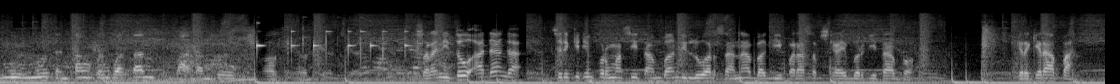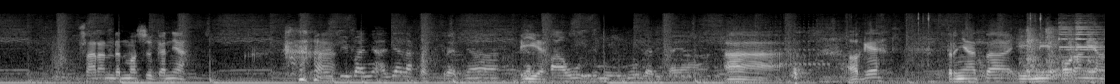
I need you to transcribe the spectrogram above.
ilmu-ilmu tentang pembuatan dam truk. oke oke oke selain itu ada nggak sedikit informasi tambahan di luar sana bagi para subscriber kita bro kira-kira apa saran dan masukannya Lebih banyak aja lah subscribe-nya. Iya. Tahu ilmu-ilmu dari saya. Ah, oke. Ternyata ini orang yang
